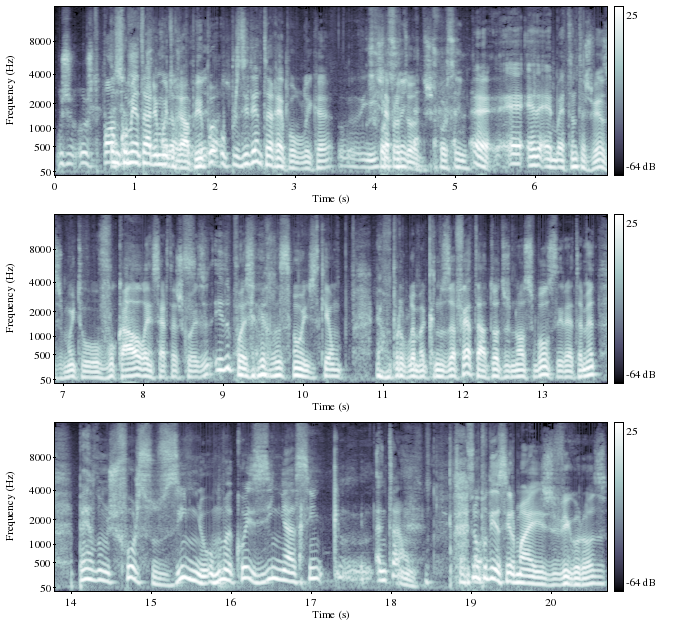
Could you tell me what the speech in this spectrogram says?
os, os depósitos. Um comentário muito rápido. O Presidente da República, e isto é para todos, é, é, é, é, tantas vezes muito vocal em certas coisas, e depois, em relação a isto, que é um, é um problema que nos afeta a todos os nossos bolsos diretamente, pede um esforçozinho, uma coisinha assim. Que, então, não podia ser mais vigoroso?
